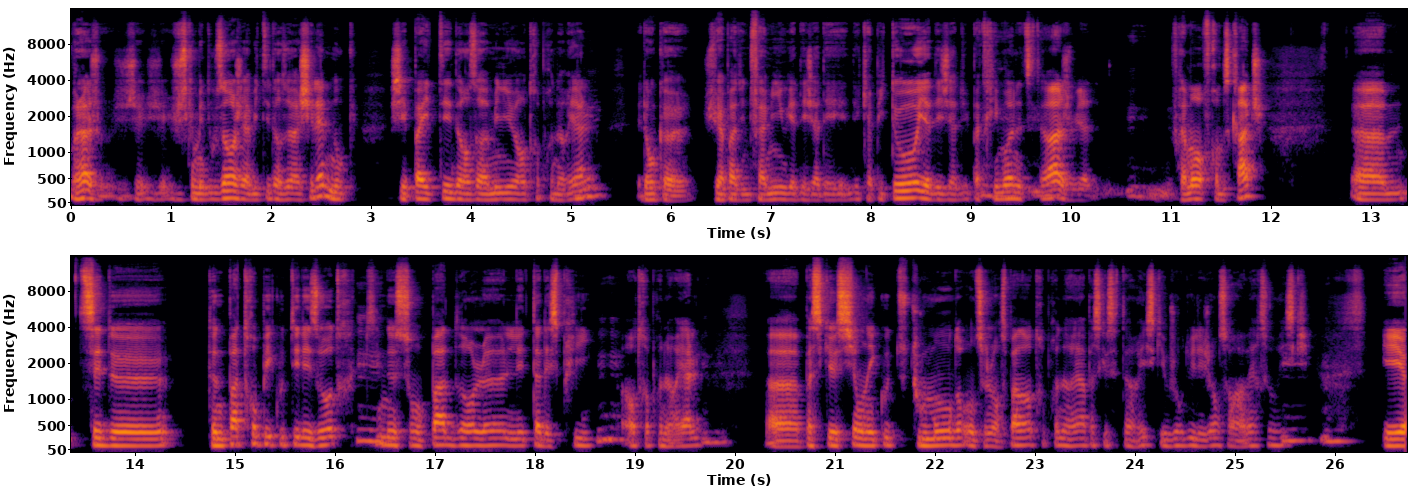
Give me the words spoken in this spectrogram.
Voilà, jusqu'à mes 12 ans, j'ai habité dans un HLM, donc j'ai pas été dans un milieu entrepreneurial. Et donc, euh, je viens pas d'une famille où il y a déjà des, capitaux, il y a déjà du patrimoine, mmh. etc. Mmh. Je viens mmh. vraiment from scratch. Euh, c'est de, de, ne pas trop écouter les autres qui ne sont pas dans l'état d'esprit entrepreneurial. Euh, parce que si on écoute tout le monde, on ne se lance pas dans l'entrepreneuriat parce que c'est un risque et aujourd'hui les gens sont inverses au risque. Et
